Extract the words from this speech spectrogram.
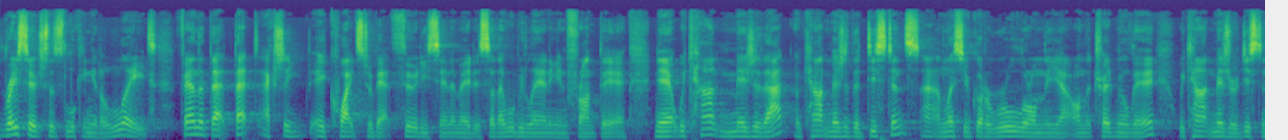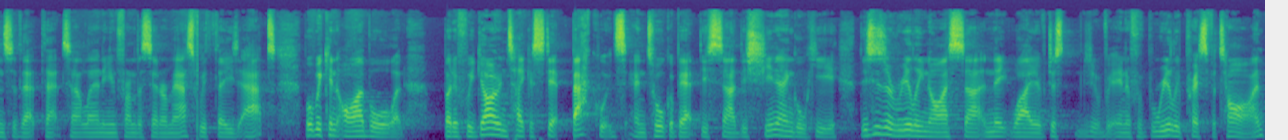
research that's looking at elites found that, that that actually equates to about 30 centimetres, so they will be landing in front there. Now, we can't measure that. We can't measure the distance uh, unless you've got a ruler on the, uh, on the treadmill there. We can't measure a distance of that, that uh, landing in front of the centre of mass with these apps, but we can eyeball it. But if we go and take a step backwards and talk about this, uh, this shin angle here, this is a really nice, uh, neat way of just, and if we really press for time,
